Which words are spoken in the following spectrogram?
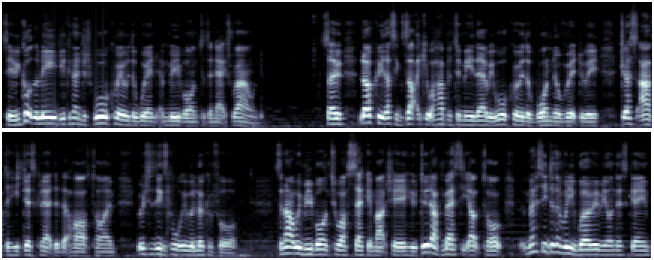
So if you've got the lead, you can then just walk away with the win and move on to the next round. So, luckily, that's exactly what happened to me there. We walk away with a 1-0 victory just after he disconnected at half time, which is exactly what we were looking for. So now we move on to our second match here, who did have Messi up top, but Messi doesn't really worry me on this game.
